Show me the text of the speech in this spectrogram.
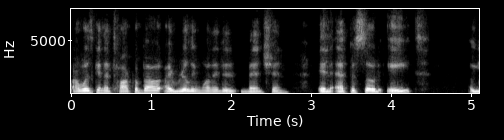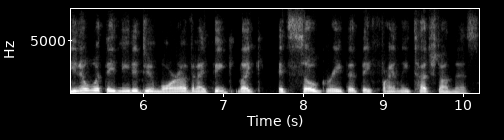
I was going to talk about? I really wanted to mention in episode eight, you know what they need to do more of? And I think like it's so great that they finally touched on this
